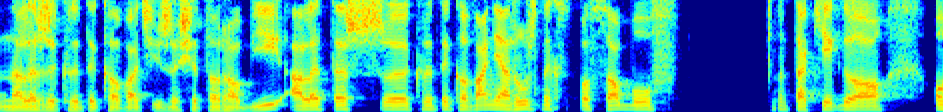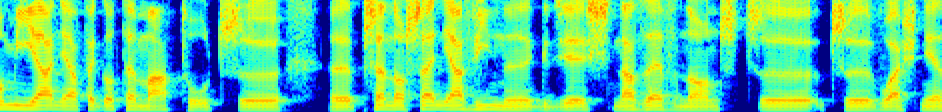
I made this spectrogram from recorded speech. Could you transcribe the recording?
należy krytykować i że się to robi, ale też krytykowania różnych sposobów takiego omijania tego tematu, czy przenoszenia winy gdzieś na zewnątrz, czy, czy właśnie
